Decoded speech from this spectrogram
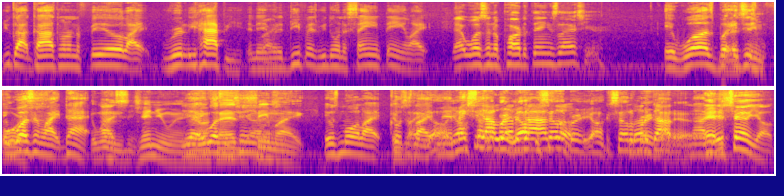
you got guys going on the field like really happy, and then when the defense be doing the same thing, like That wasn't a part of things last year. it was, but, But it, it just it wasn't like that. It wasn't genuine. Yeah, you know it what I'm wasn't saying? It seemed like It was more like it coach was like, like, man, make sure y'all celebrate. love Y'all can guys up. celebrate. Y'all can celebrate guys- out there. Nah, I had to tell y'all,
